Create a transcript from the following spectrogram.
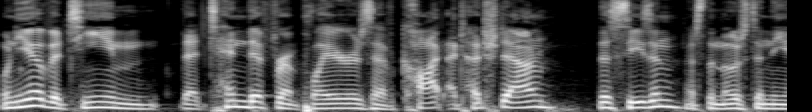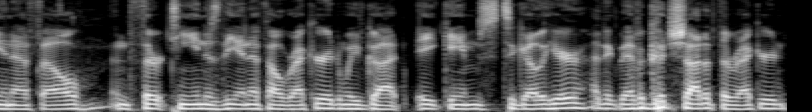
When you have a team that 10 different players have caught a touchdown this season, that's the most in the NFL, and 13 is the NFL record, and we've got eight games to go here. I think they have a good shot at the record.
